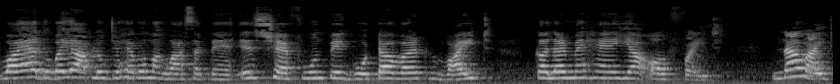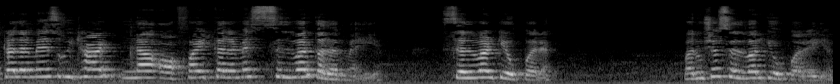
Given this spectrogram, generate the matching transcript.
वाया दुबई आप लोग जो है वो मंगवा सकते हैं। इस शेफून पे गोटा वर्क व्हाइट कलर में है या ऑफ़ व्हाइट ना व्हाइट कलर में स्वीट हार्ट ना ऑफ़ व्हाइट कलर में सिल्वर कलर में है ये। सिल्वर के ऊपर है। मरुषा सिल्वर के ऊपर है ये।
